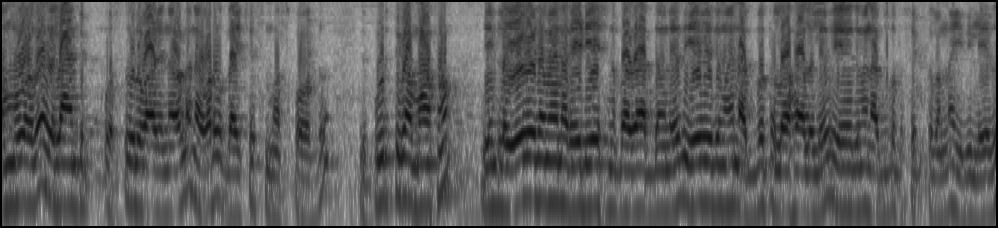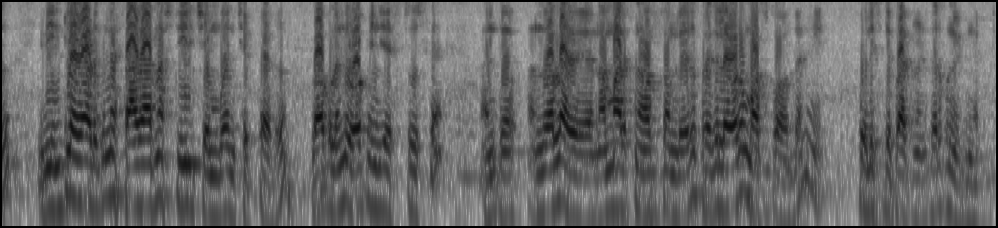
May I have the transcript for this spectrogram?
ఎంఓలో ఇలాంటి వస్తువులు వాడిన వాళ్ళని ఎవరు దయచేసి మోసపోవద్దు. ఇది పూర్తిగా మోసం. దీంట్లో ఏ విధమైన రేడియేషన్ పదార్థం లేదు ఏ విధమైన అద్భుత లోహాలు లేవు ఏ విధమైన అద్భుత శక్తులు ఉన్నా ఇది లేదు. ఇది ఇంట్లో వాడుకునే సాధారణ స్టీల్ చెంబు అని చెప్పారు. లోపలన్నీ ఓపెన్ చేసి చూస్తే అంతే. అందువల్ల నమ్మాల్సిన అవసరం లేదు. ప్రజలు ఎవరు మోసపోవద్దని పోలీస్ డిపార్ట్మెంట్ తరఫున విజ్ఞప్తి.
